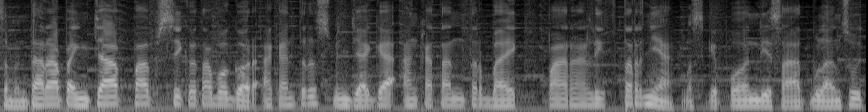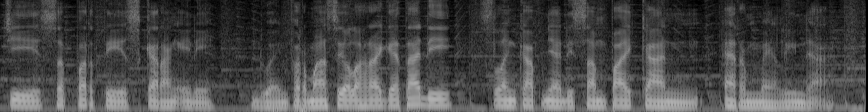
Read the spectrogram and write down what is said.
Sementara Pengcap Papsi Kota Bogor akan terus menjaga angkatan terbaik para lifternya meskipun di saat bulan suci seperti sekarang ini. Dua informasi olahraga tadi selengkapnya disampaikan Ermelinda.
